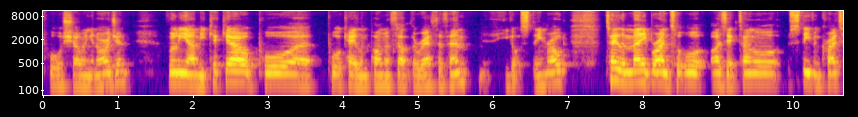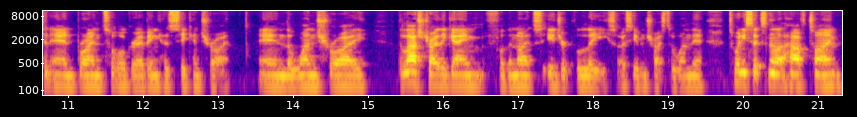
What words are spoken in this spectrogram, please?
poor showing in Origin. Viliami Kikau, poor poor Kalyn Ponga felt the wrath of him. He got steamrolled. Taylor May, Brian To'o, Izack Tago, Stephen Crichton, and Brian To'o grabbing his second try. And the one try, the last try of the game for the Knights, Edrick Lee. So seven tries to one there. 26 0 at halftime,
